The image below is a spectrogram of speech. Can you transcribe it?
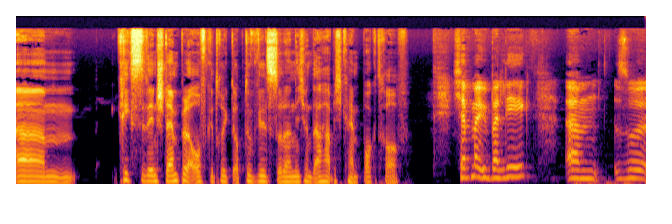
ähm, kriegst du den Stempel aufgedrückt, ob du willst oder nicht und da habe ich keinen Bock drauf. Ich habe mal überlegt, ähm, so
